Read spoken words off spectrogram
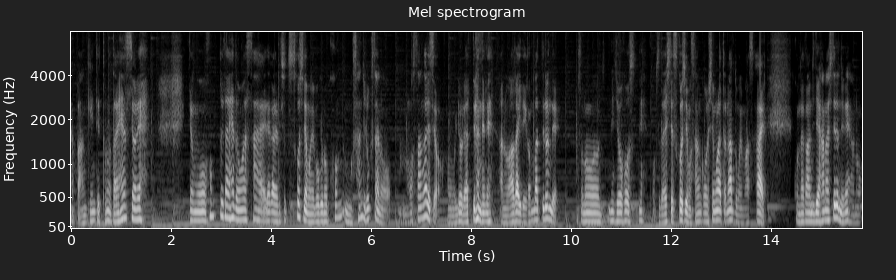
やっぱ案件って取るの大変ですよね。でもう本当に大変と思います。はい。だから、ね、ちょっと少しでもね、僕のこんもう36歳のおっさんがですよ、もういろいろやってるんでね、あの、あがいで頑張ってるんで、その、ね、情報をね、お伝えして少しでも参考にしてもらえたなと思います。はい。こんな感じで話してるんでね、あの、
